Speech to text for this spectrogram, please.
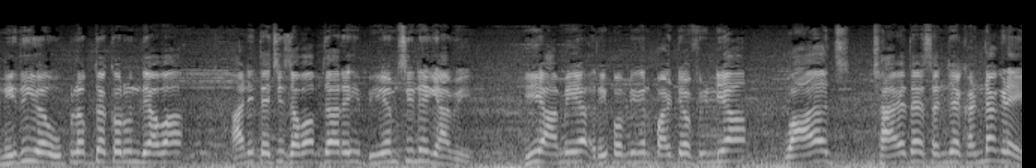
निधी उपलब्ध करून द्यावा आणि त्याची जबाबदारी बी एम सीने घ्यावी. ही आम्ही रिपब्लिकन पार्टी ऑफ इंडिया व आज छायाताई संजय खंडागळे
